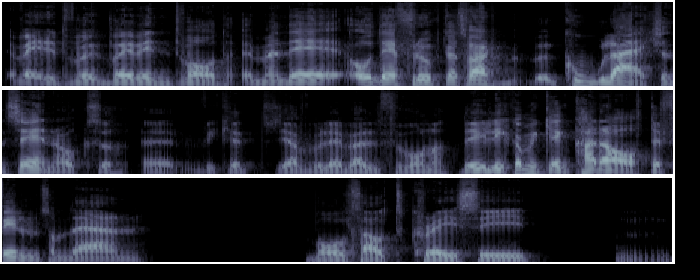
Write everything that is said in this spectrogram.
jag vet inte, jag vet inte vad, men det är, och det är fruktansvärt coola actionscener också, eh, vilket jag blev väldigt förvånad. Det är lika mycket en karatefilm som det är en balls out crazy mm,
